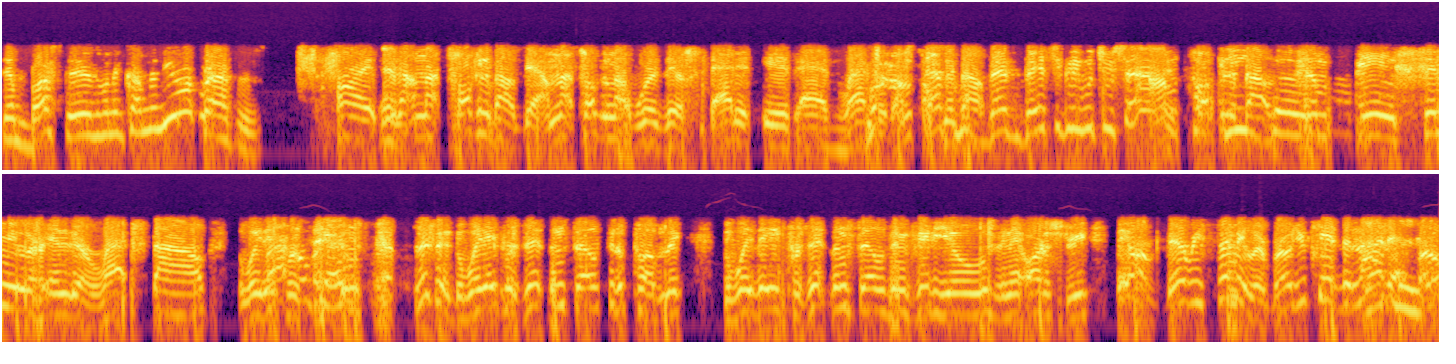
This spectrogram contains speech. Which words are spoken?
than Busta is when it comes to New York rappers. All right, but I'm not talking about that. I'm not talking about where their status is as rappers. I'm that's, talking about. that's basically what you said. I'm talking He's about the- them being similar in their rap style, the way they Right, present okay. themselves. Listen, the way they present themselves to the public, the way they present themselves in videos and their artistry, they are very similar, bro. You can't deny that, bro.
